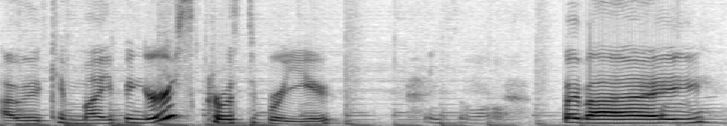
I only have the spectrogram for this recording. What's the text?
I will keep my fingers crossed for you. Bye bye.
